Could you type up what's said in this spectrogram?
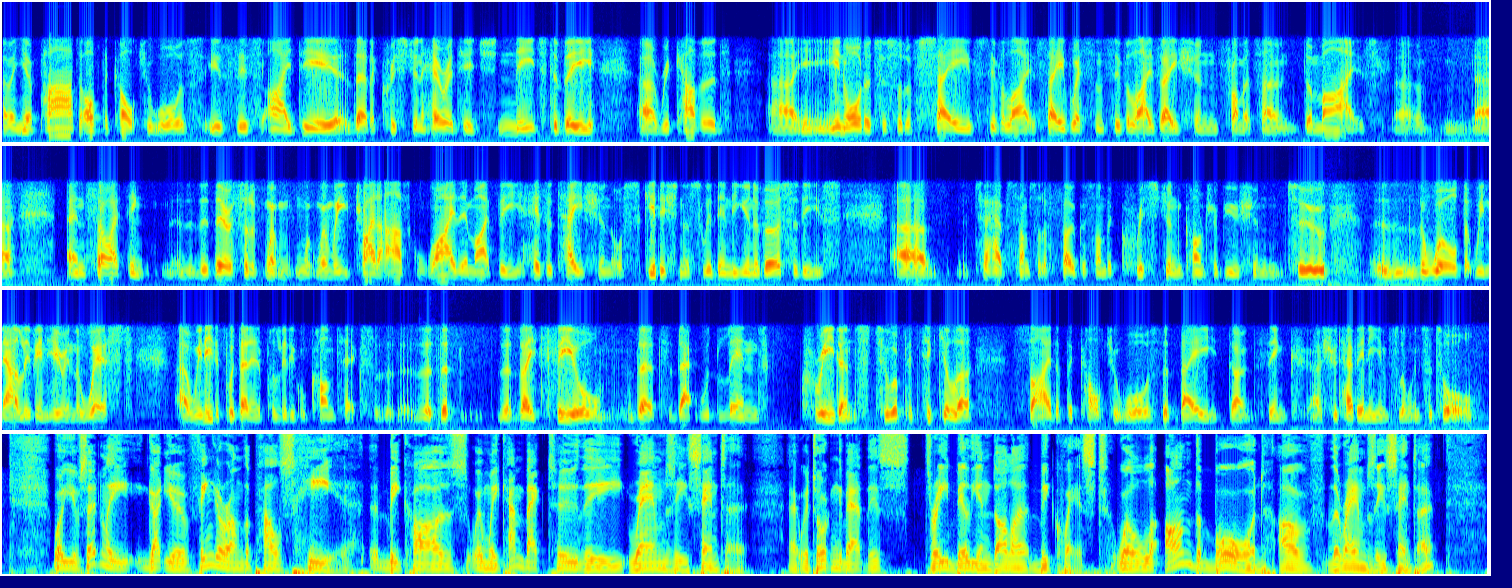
I mean, you know, part of the culture wars is this idea that a Christian heritage needs to be uh, recovered uh, in order to sort of save civilize, save Western civilization from its own demise. Uh, uh, and so I think that there are sort of when, when we try to ask why there might be hesitation or skittishness within the universities uh, to have some sort of focus on the Christian contribution to world that we now live in here in the West. Uh, we need to put that in a political context that, that, that they feel that that would lend credence to a particular side of the culture wars that they don't think uh, should have any influence at all. Well, you've certainly got your finger on the pulse here because when we come back to the Ramsay Centre, uh, we're talking about this $3 billion bequest. Well, on the board of the Ramsay Centre,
